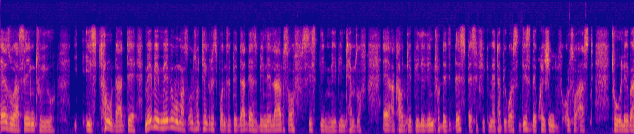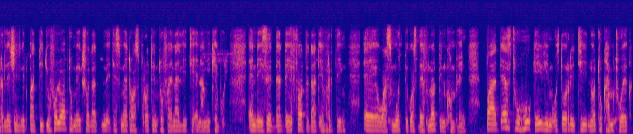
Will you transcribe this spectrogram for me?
as we are saying to you, it's true that uh, maybe maybe we must also take responsibility that there's been a lapse of system, maybe in terms of uh, accountability into the, this specific matter, because this is the question you've also asked to labor relations. But did you follow up to make sure that this matter was brought into finality and amicable? And they said that they thought that everything uh, was smooth because they've not been complained. But as to who gave him authority not to come to work,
